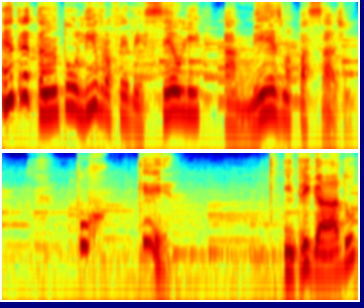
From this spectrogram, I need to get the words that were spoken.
Entretanto, o livro ofereceu-lhe a mesma passagem. Por quê? Intrigado,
